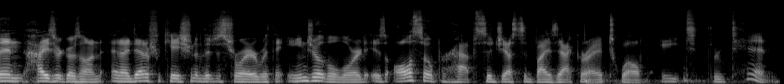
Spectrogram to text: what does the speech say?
then Heiser goes on an identification of the destroyer with the angel of the Lord is also perhaps suggested by Zechariah 12, 8 through 10,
